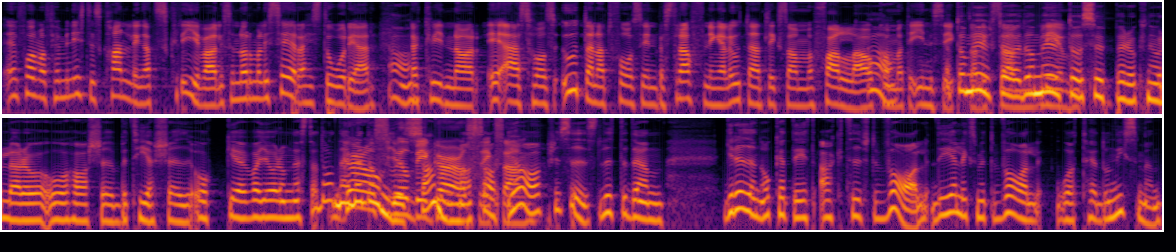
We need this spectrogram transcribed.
en form av feministisk handling att skriva, liksom normalisera historier Ja. där kvinnor är assholes utan att få sin bestraffning eller utan att liksom falla och Ja. komma till insikt. De är, ute, liksom och, de är ute och super och knullar och, och har sig och beter sig. Och eh, vad gör de nästa dag? Nej, men Girls de gör will be girls, sak. liksom. Ja, precis. Lite den grejen. Och att det är ett aktivt val. Det är liksom ett val åt hedonismen.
